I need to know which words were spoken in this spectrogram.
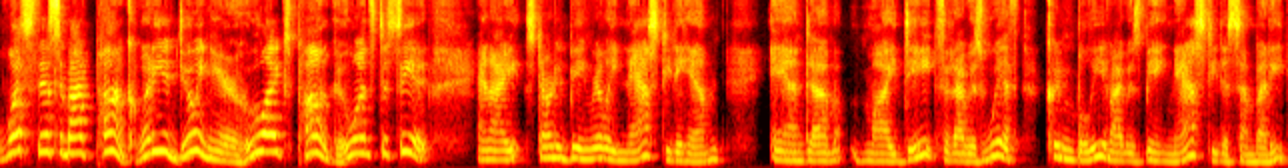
What's this about punk? What are you doing here? Who likes punk? Who wants to see it? And I started being really nasty to him. And um, my date that I was with couldn't believe I was being nasty to somebody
